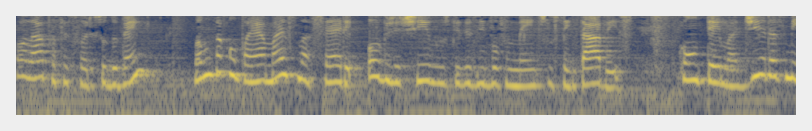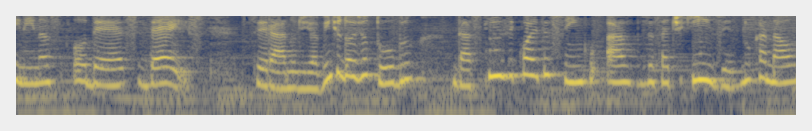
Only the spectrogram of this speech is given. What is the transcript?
Olá, professores, tudo bem? Vamos acompanhar mais uma série Objetivos de Desenvolvimento Sustentáveis com o tema Dia das Meninas ODS 10. Será no dia 22 de outubro, das 15h45 às 17h15, no canal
